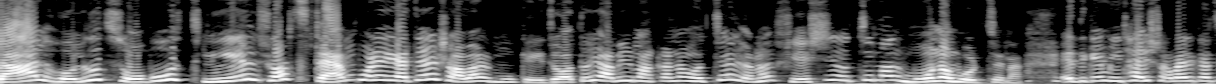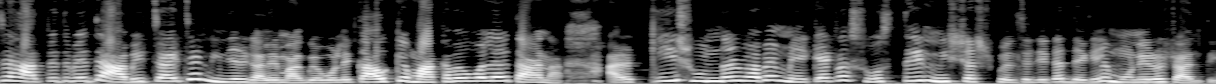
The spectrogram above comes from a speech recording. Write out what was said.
লাল, হলুদ, সবুজ, নীল, সব স্ট্যাম্প পড়ে গেছে সবার মুখেই যতই আবির মাখানো হচ্ছে যেন শেষই হচ্ছে না আর মনও ভরছে না। এদিকে মিঠাই সবার কাছে হাত পেতে পেতে আবির চাইছে নিজের গালে মাখবে বলে, কাউকে মাখাবে বলে তা না। আর কি সুন্দরভাবে মেয়েকে একটা স্বস্তির নিঃশ্বাস ফেলছে যেটা দেখলে মনেরও শান্তি।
